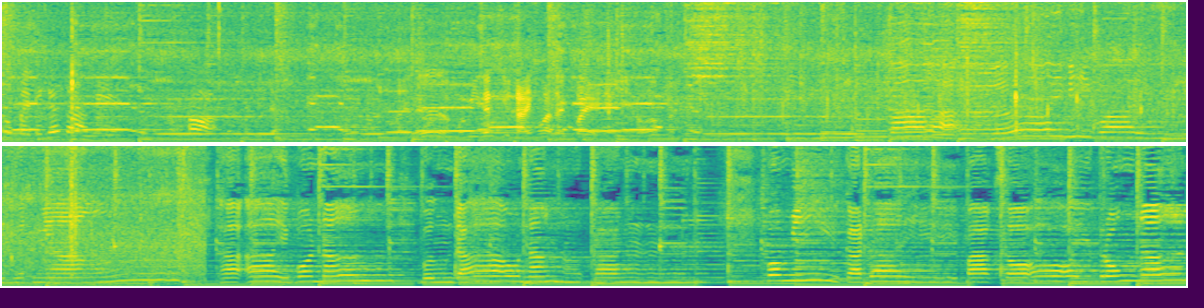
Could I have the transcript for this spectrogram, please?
ลูกไปเป็นเด้อจ้าแม่ก็ไปเด้อมันมีเงินสีขายหัวใส่ไฟ บ่มีก็ได้ปากซอยตรงนั้น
